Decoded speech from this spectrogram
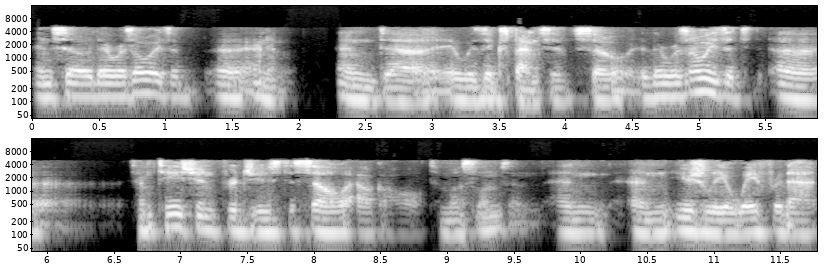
and so there was always a uh, and and uh, it was expensive, so there was always a uh, temptation for Jews to sell alcohol to Muslims and and and usually a way for that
